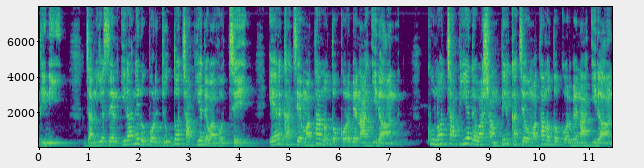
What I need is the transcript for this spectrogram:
তিনি। জানিয়েছেন, ইরানের উপর যুদ্ধ চাপিয়ে দেওয়া হচ্ছে। এর কাছে মাথা নত করবে না ইরান। কোনো চাপিয়ে দেওয়া শান্তির কাছেও মাথা নত করবে না ইরান।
